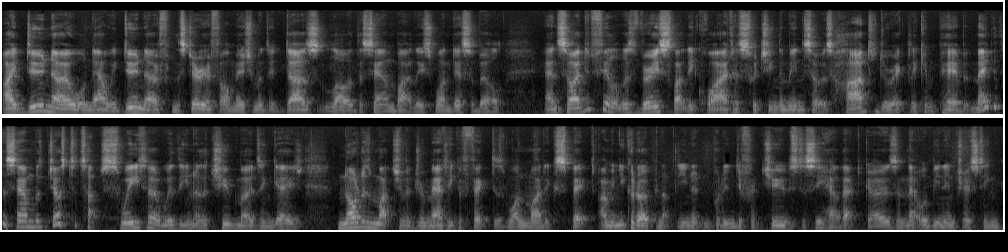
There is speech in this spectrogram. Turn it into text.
I do know, or now we do know from the Stereophile measurements, it does lower the sound by at least one decibel. And so I did feel it was very slightly quieter switching them in, so it was hard to directly compare, but maybe the sound was just a touch sweeter with you know the tube modes engaged, not as much of a dramatic effect as one might expect. I mean, you could open up the unit and put in different tubes to see how that goes, and that would be an interesting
